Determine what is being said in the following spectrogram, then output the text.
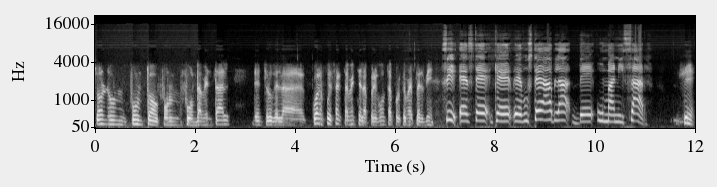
son un punto fundamental dentro de la cuál fue exactamente la pregunta porque me perdí. Sí, este que eh, usted habla de humanizar. Sí,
